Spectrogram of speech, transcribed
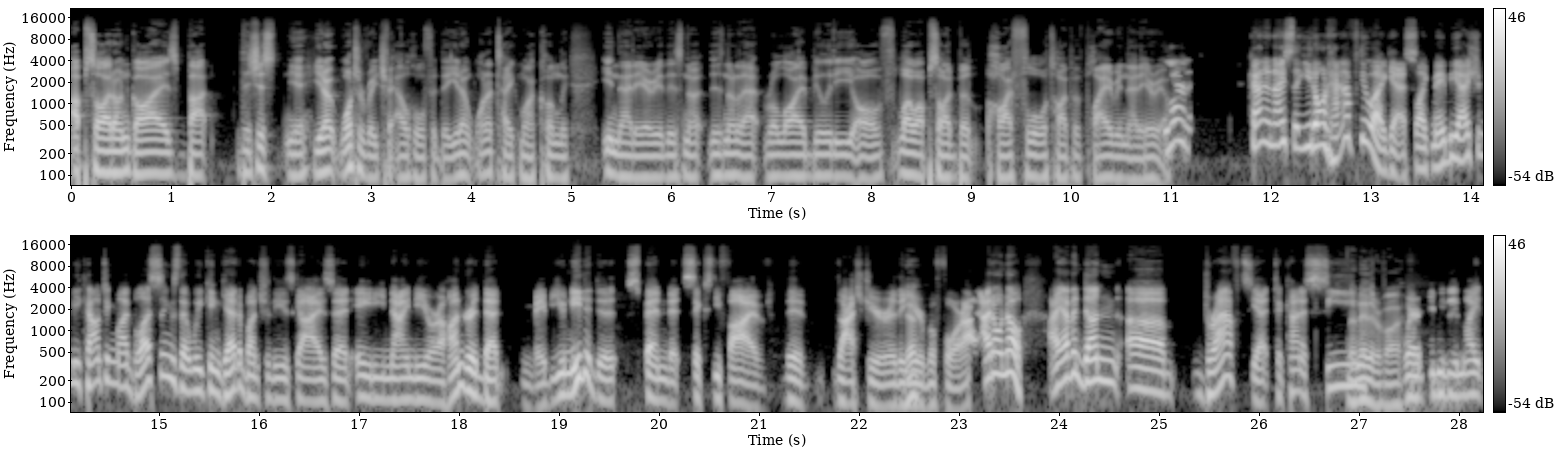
upside on guys, but there's just yeah you don't want to reach for Al Horford there. You don't want to take Mike Conley in that area. There's no there's none of that reliability of low upside but high floor type of player in that area. Yeah, kind of nice that you don't have to, I guess. Like maybe I should be counting my blessings that we can get a bunch of these guys at 80, 90, or 100 that maybe you needed to spend at 65 the last year or the Yeah. year before. I, I don't know. I haven't done uh, drafts yet to kind of see No, neither have I. where maybe they might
